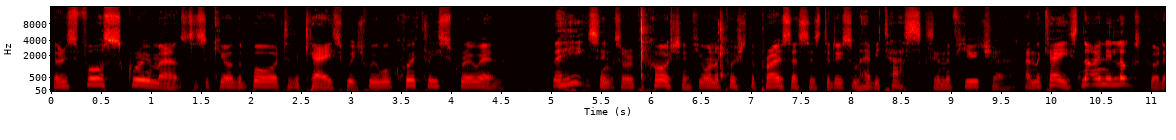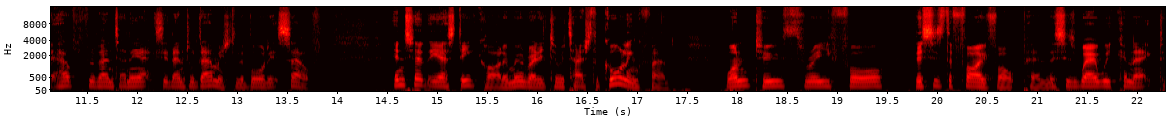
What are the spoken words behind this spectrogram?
There is four screw mounts to secure the board to the case, which we will quickly screw in. The heat sinks are a precaution if you want to push the processors to do some heavy tasks in the future, and the case not only looks good, it helps prevent any accidental damage to the board itself. Insert the SD card and we're ready to attach the cooling fan. One, two, three, four. This is the 5 volt pin. This is where we connect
